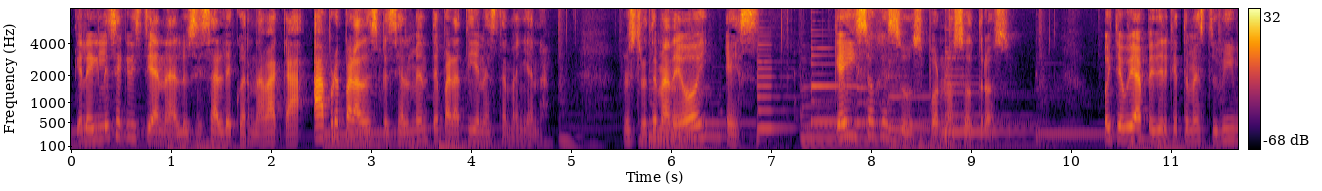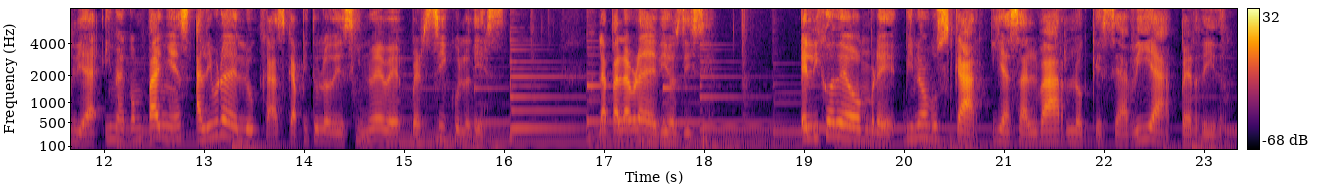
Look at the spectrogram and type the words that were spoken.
que la Iglesia Cristiana Lucisal de Cuernavaca ha preparado especialmente para ti en esta mañana. Nuestro tema de hoy es ¿Qué hizo Jesús por nosotros? Hoy te voy a pedir que tomes tu Biblia y me acompañes al libro de Lucas capítulo 19 versículo 10. La palabra de Dios dice, El Hijo de Hombre vino a buscar y a salvar lo que se había perdido.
